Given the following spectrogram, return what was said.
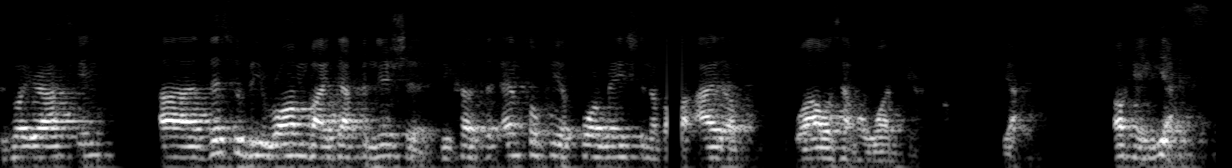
is what you're asking, uh, this would be wrong by definition because the enthalpy of formation of item will always have a 1 here. Yeah. Okay, yes.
